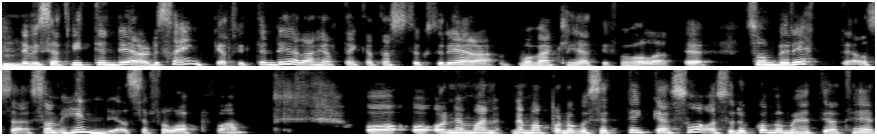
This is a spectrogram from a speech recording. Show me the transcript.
Mm. Det vill säga att vi tenderar, och det är så enkelt, vi tenderar helt enkelt att strukturera vår verklighet i förhållande, eh, som berättelse, som händelseförlopp. Va? Och, och, och, när, man, när man på något sätt tänker så, så då kommer man till att hey,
